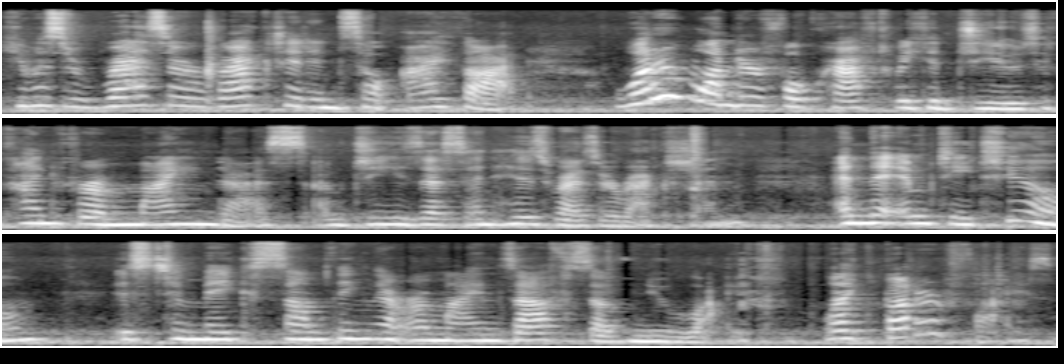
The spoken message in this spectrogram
He was resurrected. And so I thought, what a wonderful craft we could do to kind of remind us of Jesus and his resurrection. And the empty tomb is to make something that reminds us of new life, like butterflies.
